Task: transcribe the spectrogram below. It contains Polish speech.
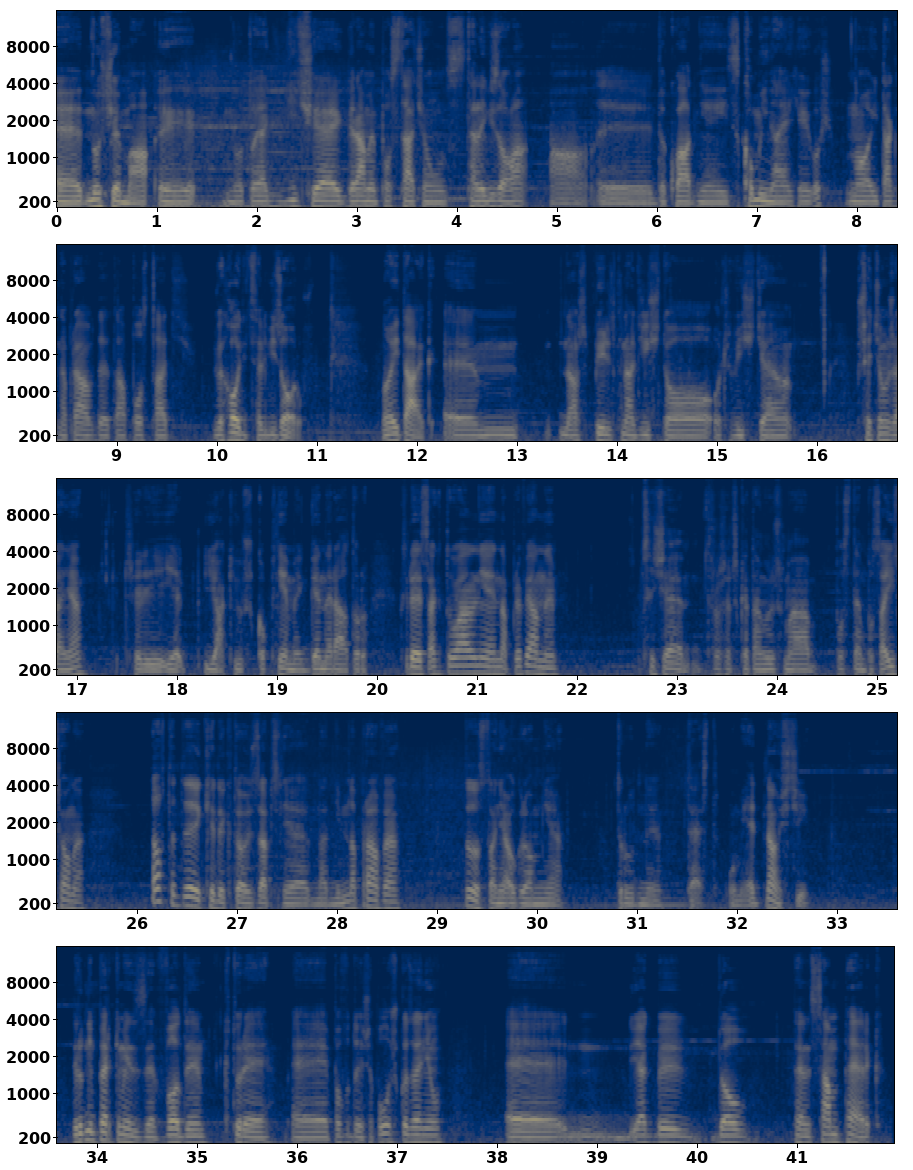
E, no siema, y, no to jak widzicie gramy postacią z telewizora, a y, dokładniej z komina jakiegoś. No i tak naprawdę ta postać wychodzi z telewizorów. No i tak, nasz build na dziś to oczywiście przeciążenie, czyli jak już kopniemy generator, który jest aktualnie naprawiany, w sensie troszeczkę tam już ma postępu zaliczone, to wtedy kiedy ktoś zacznie nad nim naprawę, to dostanie ogromnie trudny test umiejętności. Drugim perkiem jest zew wody, który e, powoduje, że po uszkodzeniu e, jakby do, ten sam perk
